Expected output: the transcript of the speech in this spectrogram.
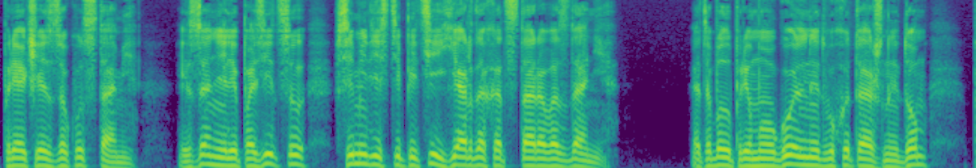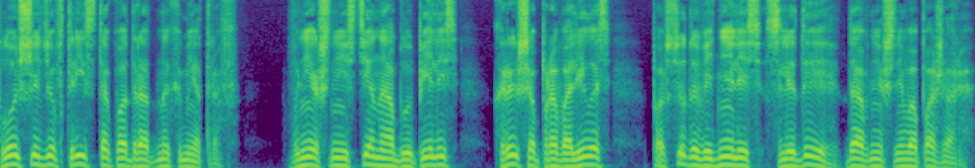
прячась за кустами, и заняли позицию в 75 ярдах от старого здания. Это был прямоугольный двухэтажный дом площадью в 300 квадратных метров. Внешние стены облупились, крыша провалилась, повсюду виднелись следы давнешнего пожара.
